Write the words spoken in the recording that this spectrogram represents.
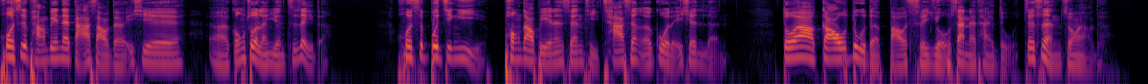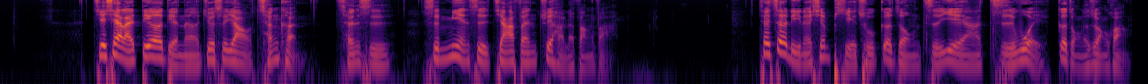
或是旁边在打扫的一些呃工作人员之类的，或是不经意碰到别人身体擦身而过的一些人，都要高度的保持友善的态度，这是很重要的。接下来第二点呢，就是要诚恳、诚实，是面试加分最好的方法。在这里呢，先撇除各种职业啊、职位各种的状况，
